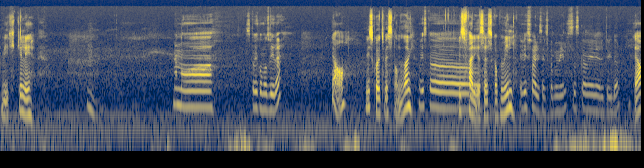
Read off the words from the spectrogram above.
Virkelig. Men nå skal vi komme oss videre. Ja, vi skal jo til Vestlandet i dag. Vi skal Hvis ferjeselskapet vil. Hvis ferjeselskapet vil, så skal vi videre til Ugdal. Ja,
